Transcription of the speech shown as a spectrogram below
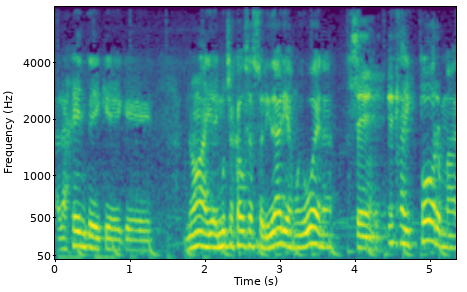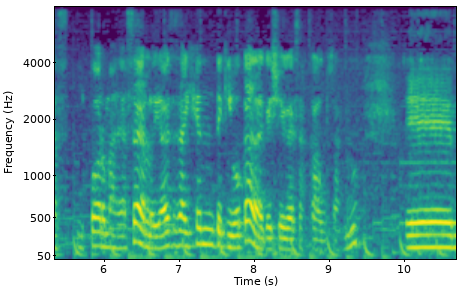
a la gente y que, que ¿no? Hay, hay, muchas causas solidarias muy buenas. Sí. Veces hay formas y formas de hacerlo y a veces hay gente equivocada que llega a esas causas, ¿no? Eh,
